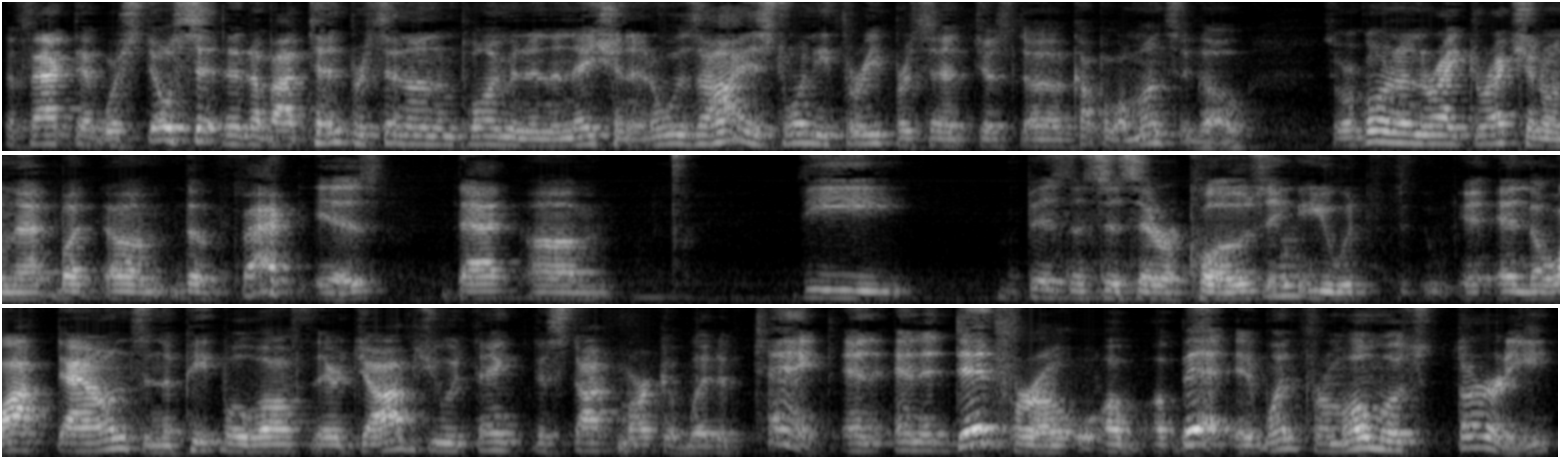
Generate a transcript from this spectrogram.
the fact that we're still sitting at about 10% unemployment in the nation, and it was as high as 23% just a couple of months ago. So we're going in the right direction on that. But um, the fact is that um, the businesses that are closing, you would, and the lockdowns and the people off their jobs, you would think the stock market would have tanked, and and it did for a, a, a bit. It went from almost 30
